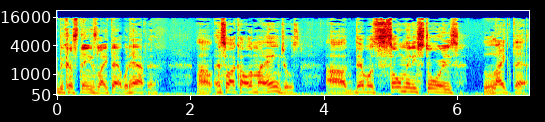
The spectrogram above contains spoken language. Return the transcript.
because things like that would happen. Um, and so I call them my angels. Uh, there was so many stories like that.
